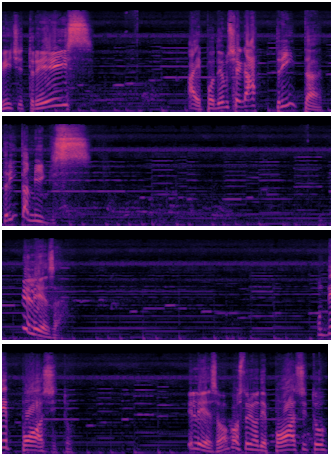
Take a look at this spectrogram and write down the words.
Vinte e três. Aí, podemos chegar a 30. 30 MIGs. Beleza. Um depósito. Beleza, vamos construir um depósito.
